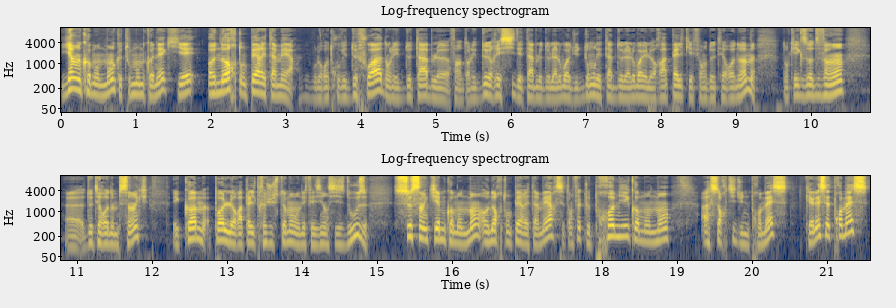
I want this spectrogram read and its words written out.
il y a un commandement que tout le monde connaît qui est honore ton père et ta mère. Vous le retrouvez deux fois dans les deux tables, enfin dans les deux récits des tables de la loi, du don des tables de la loi et le rappel qui est fait en Deutéronome, donc Exode 20, euh, Deutéronome 5. Et comme Paul le rappelle très justement en Éphésiens 6-12, ce cinquième commandement, honore ton père et ta mère, c'est en fait le premier commandement assorti d'une promesse. Quelle est cette promesse?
